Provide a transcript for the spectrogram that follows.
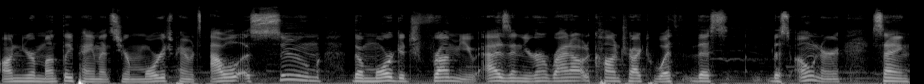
on your monthly payments, your mortgage payments. I will assume the mortgage from you, as in you're gonna write out a contract with this this owner saying,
